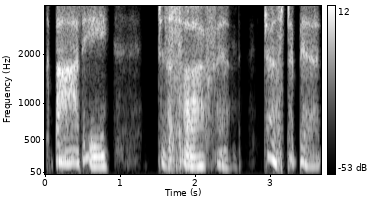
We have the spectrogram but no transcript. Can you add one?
the body to soften just a bit.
